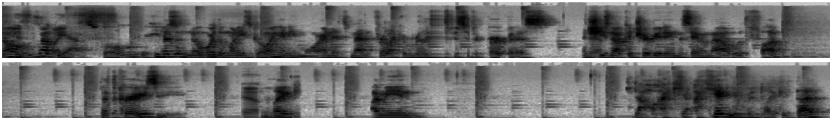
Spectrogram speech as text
No, he's not the asshole. If he doesn't know where the money's going anymore and it's meant for like a really specific purpose, and Yeah. she's not contributing the same amount, what the fuck? That's crazy. yeah mm-hmm. Like, I mean, no, I can't. I can't even like that.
